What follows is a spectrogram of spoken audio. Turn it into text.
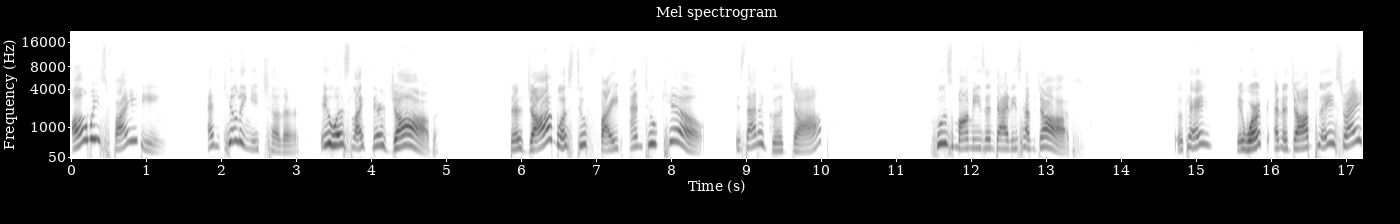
always fighting and killing each other. It was like their job. Their job was to fight and to kill. Is that a good job? Whose mommies and daddies have jobs? Okay? They work at a job place, right?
